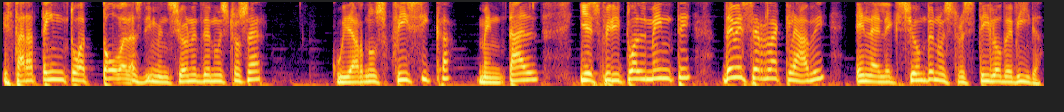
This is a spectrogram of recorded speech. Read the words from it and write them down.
estar atento a todas las dimensiones de nuestro ser. Cuidarnos física, mental y espiritualmente debe ser la clave en la elección de nuestro estilo de vida.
